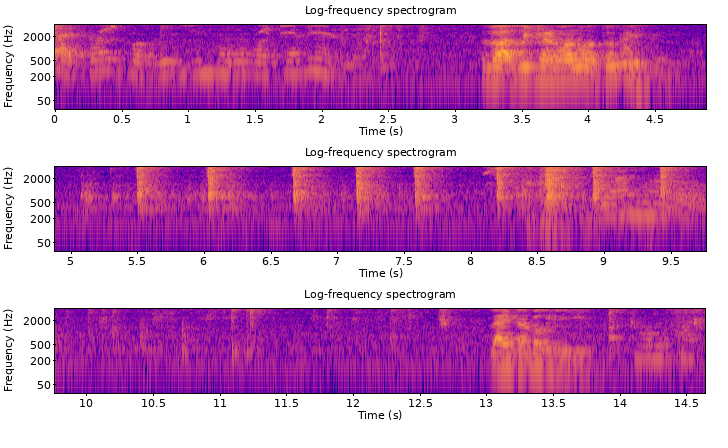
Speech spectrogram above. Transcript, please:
રાઇટર્સ બગડી જીન કરે પછી નહીં એટલે પેલું આદુ ખેડવાનું હતું ને? લાઇટર બગડી ગયું મારો સાથ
